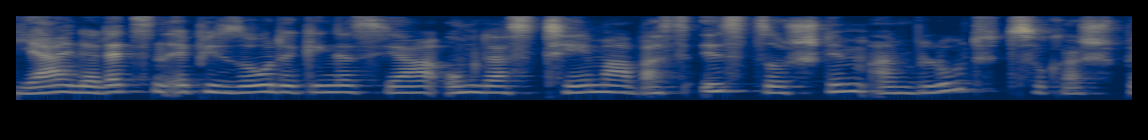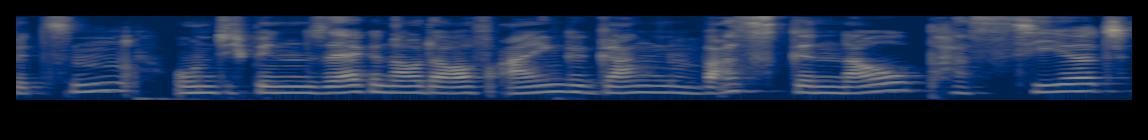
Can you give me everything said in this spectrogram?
Ja, in der letzten Episode ging es ja um das Thema, was ist so schlimm an Blutzuckerspitzen? Und ich bin sehr genau darauf eingegangen, was genau passiert,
